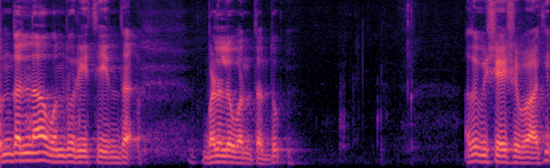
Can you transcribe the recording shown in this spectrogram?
ಒಂದಲ್ಲ ಒಂದು ರೀತಿಯಿಂದ ಬಳಲುವಂಥದ್ದು. ಅದು ವಿಶೇಷವಾಗಿ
